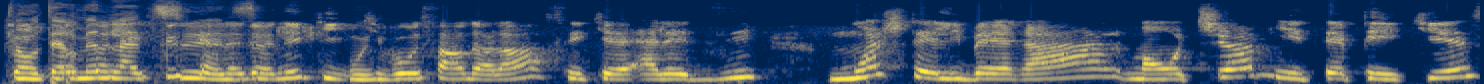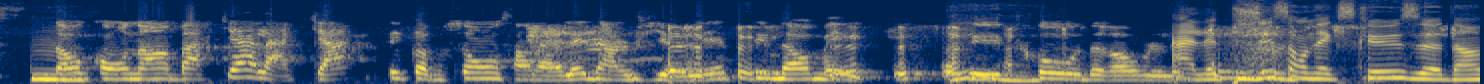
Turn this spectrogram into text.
Puis on L'autre termine bonne là-dessus. excuse qu'elle a donnée qui, Oui. qui vaut 100 dollars, c'est qu'elle a dit moi j'étais libérale, mon chum il était péquiste, Hmm. donc on embarquait à la carte, c'est comme ça on s'en allait dans le violet, non mais c'est trop drôle. là. Elle a pigé son excuse dans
